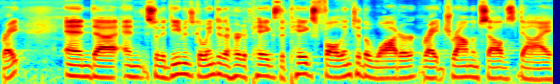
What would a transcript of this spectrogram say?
right and uh, and so the demons go into the herd of pigs. The pigs fall into the water, right? Drown themselves, die,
